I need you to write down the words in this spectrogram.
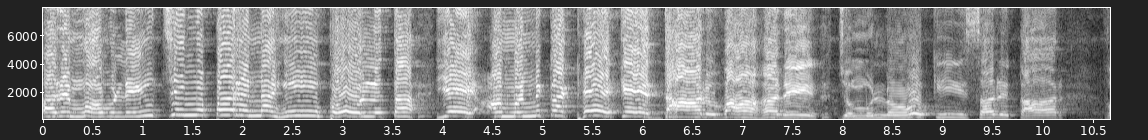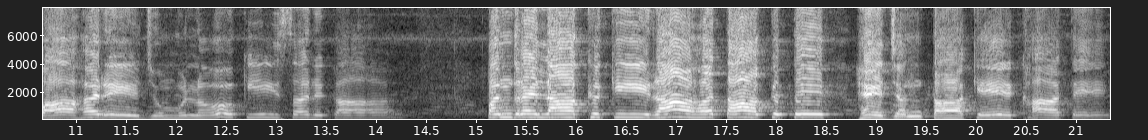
अरे मोबलिंग चिन्ह पर नहीं बोलता, ये अमन का ठेकेदार वाह रे जुमलों की सरकार। वाह रे जुमलों की सरकार। पंद्रह लाख की राह ताकते हैं जनता के खाते।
